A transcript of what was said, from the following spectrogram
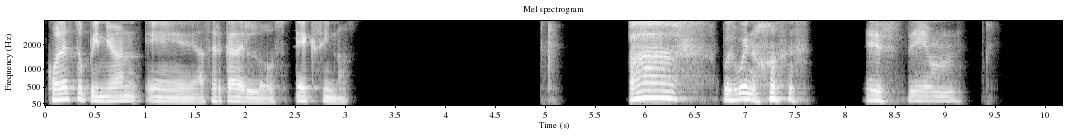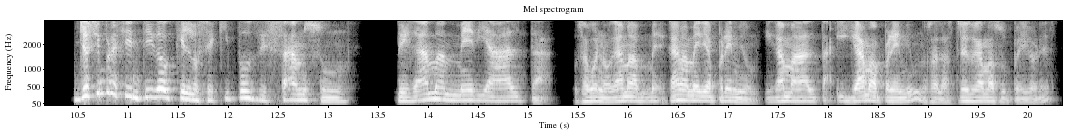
¿Cuál es tu opinión eh, acerca de los Exynos? Ah, pues bueno, este, mm, yo siempre he sentido que los equipos de Samsung de gama media alta, o sea, bueno, gama, gama media premium y gama alta y gama premium, o sea, las tres gamas superiores,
